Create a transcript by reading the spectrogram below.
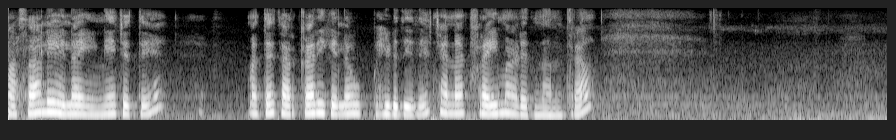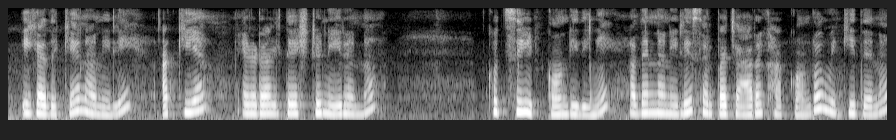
ಮಸಾಲೆ ಎಲ್ಲ ಎಣ್ಣೆ ಜೊತೆ ಮತ್ತು ತರಕಾರಿಗೆಲ್ಲ ಉಪ್ಪು ಹಿಡಿದಿದೆ, ಚೆನ್ನಾಗಿ ಫ್ರೈ ಮಾಡಿದ ನಂತರ ಈಗ ಅದಕ್ಕೆ ನಾನಿಲ್ಲಿ ಅಕ್ಕಿಯ ಎರಡು ಅಳತೆಯಷ್ಟು ನೀರನ್ನು ಕುದಿಸಿ ಇಟ್ಕೊಂಡಿದ್ದೀನಿ ಅದನ್ನು ನಾನಿಲ್ಲಿ ಸ್ವಲ್ಪ ಜಾರಿಗೆ ಹಾಕ್ಕೊಂಡು ಮಿಕ್ಕಿದ್ದನ್ನು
